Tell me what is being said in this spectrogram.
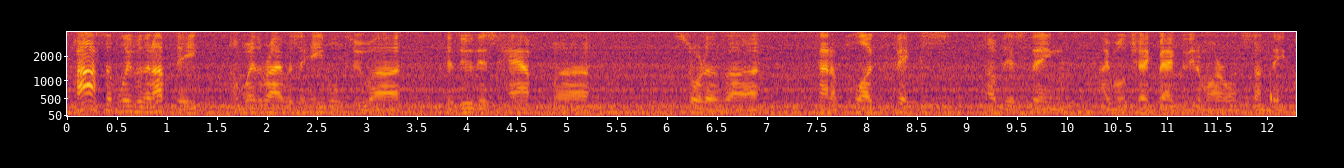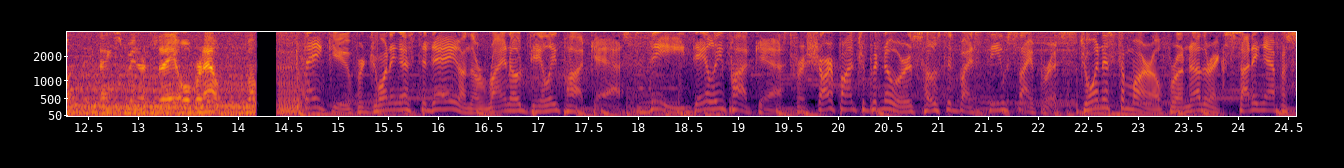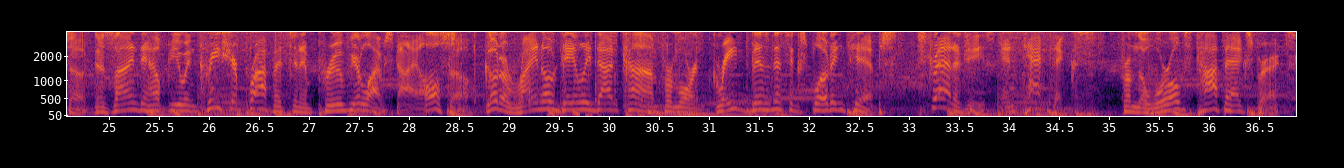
possibly with an update on whether I was able to uh, to do this half uh, sort of uh, kind of plug fix of this thing. I will check back with you tomorrow on Sunday Fun Thanks for being here today. Over and out. Bye. Thank you for joining us today on the Rhino Daily Podcast, the daily podcast for sharp entrepreneurs hosted by Steve Sipress. Join us tomorrow for another exciting episode designed to help you increase your profits and improve your lifestyle. Also, go to rhinodaily.com for more great business exploding tips, strategies, and tactics from the world's top experts.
